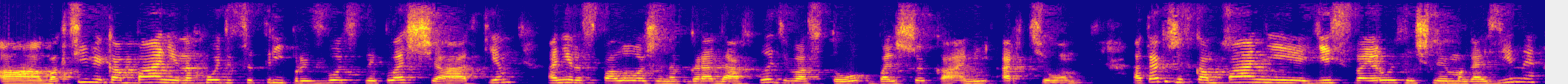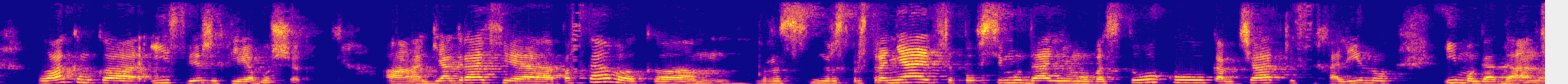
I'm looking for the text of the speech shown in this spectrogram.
А, в активе компании находятся три производственные площадки. Они расположены в городах Владивосток, Большой Камень, Артем. А также в компании есть свои розничные магазины «Лакомка» и «Свежий хлебушек». А, география поставок распространяется по всему Дальнему Востоку, Камчатке, Сахалину и Магадану.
